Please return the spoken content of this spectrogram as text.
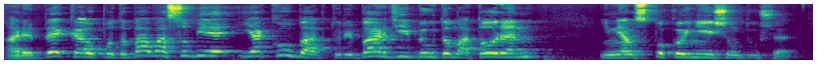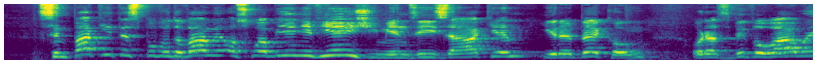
a Rebeka upodobała sobie Jakuba, który bardziej był domatorem i miał spokojniejszą duszę. Sympatie te spowodowały osłabienie więzi między Izaakiem i Rebeką oraz wywołały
